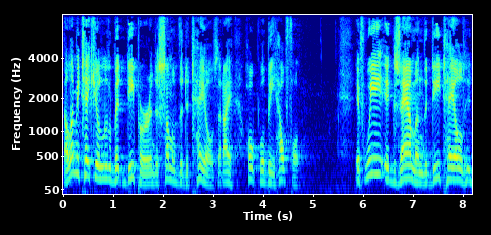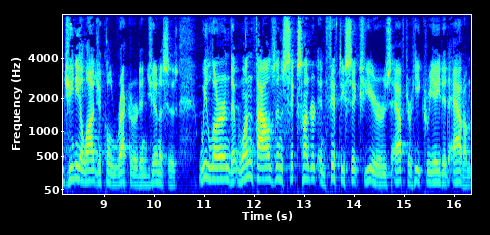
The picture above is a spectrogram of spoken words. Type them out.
Now, let me take you a little bit deeper into some of the details that I hope will be helpful. If we examine the detailed genealogical record in Genesis, we learn that 1,656 years after he created Adam,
